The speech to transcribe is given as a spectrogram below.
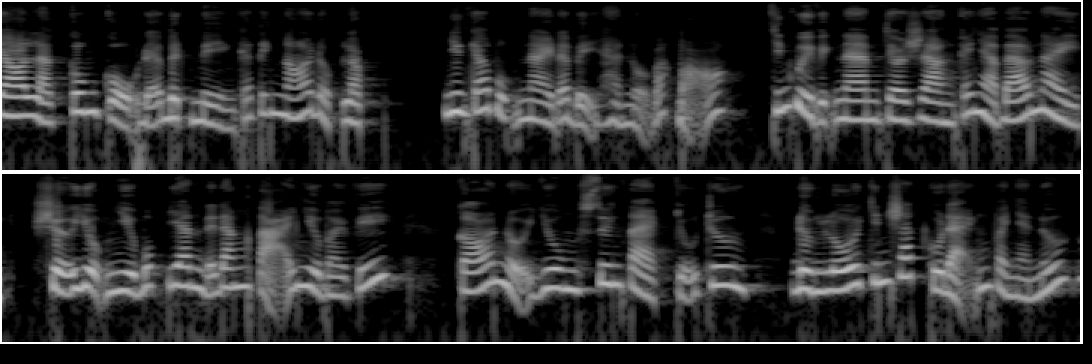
cho là công cụ để bịt miệng các tiếng nói độc lập, nhưng cáo buộc này đã bị Hà Nội bác bỏ. Chính quyền Việt Nam cho rằng các nhà báo này sử dụng nhiều bút danh để đăng tải nhiều bài viết, có nội dung xuyên tạc chủ trương, đường lối chính sách của đảng và nhà nước.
